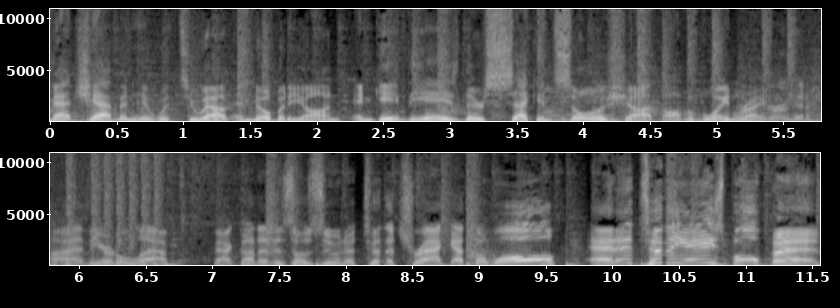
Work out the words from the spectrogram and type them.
Matt Chapman hit with two out and nobody on, and gave the A's their second solo shot off of Wainwright. Curve hit high in the air to left. Back on it is Ozuna to the track at the wall and into the A's bullpen.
